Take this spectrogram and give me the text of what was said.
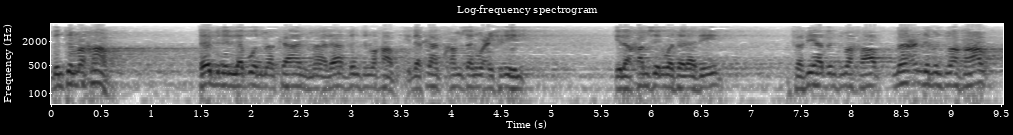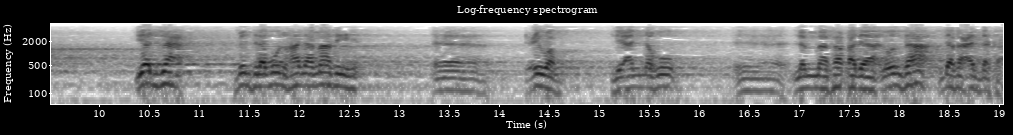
بنت المخاض. ابن اللبون مكان ماذا؟ بنت المخاض. إذا كانت خمسا وعشرين إلى خمس وثلاثين ففيها بنت مخاض ما عنده بنت مخاض يدفع بنت لبون. هذا ما فيه آه عوض لأنه آه لما فقد الأنثى دفع الذكر.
